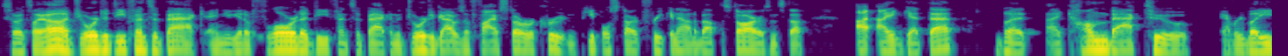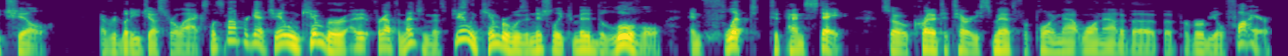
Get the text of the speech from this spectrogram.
So it's like, oh, Georgia defensive back, and you get a Florida defensive back, and the Georgia guy was a five star recruit, and people start freaking out about the stars and stuff. I, I get that, but I come back to everybody chill. Everybody just relax. Let's not forget Jalen Kimber. I forgot to mention this. Jalen Kimber was initially committed to Louisville and flipped to Penn State. So credit to Terry Smith for pulling that one out of the, the proverbial fire.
